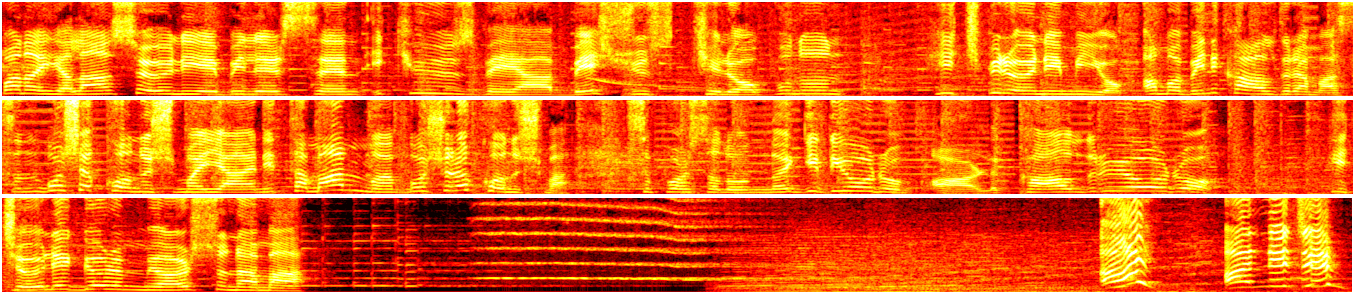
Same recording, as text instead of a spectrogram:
Bana yalan söyleyebilirsin. 200 veya 500 kilo bunun hiçbir önemi yok ama beni kaldıramazsın. Boşa konuşma yani tamam mı? Boşuna konuşma. Spor salonuna gidiyorum. Ağırlık kaldırıyorum. Hiç öyle görünmüyorsun ama. Ay! Anneciğim!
